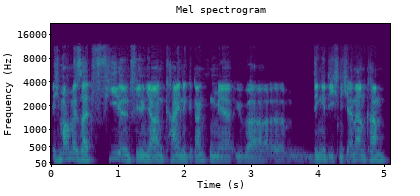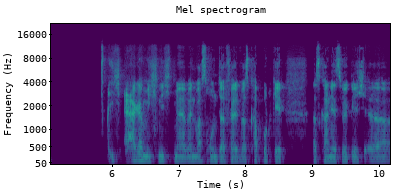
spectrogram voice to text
ich mache mir seit vielen, vielen Jahren keine Gedanken mehr über ähm, Dinge, die ich nicht ändern kann. Ich ärgere mich nicht mehr, wenn was runterfällt, was kaputt geht. Das kann jetzt wirklich äh,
